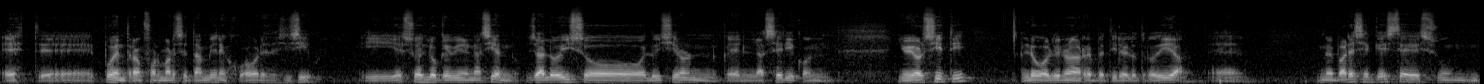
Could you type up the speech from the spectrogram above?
este, pueden transformarse también en jugadores decisivos. Y eso es lo que vienen haciendo. Ya lo hizo, lo hicieron en la serie con New York City, lo volvieron a repetir el otro día. Eh, me parece que ese es un,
